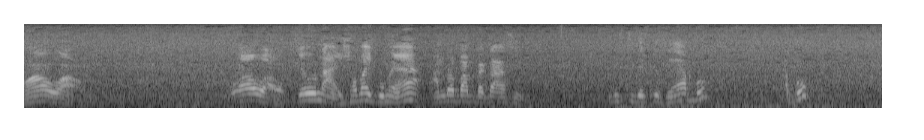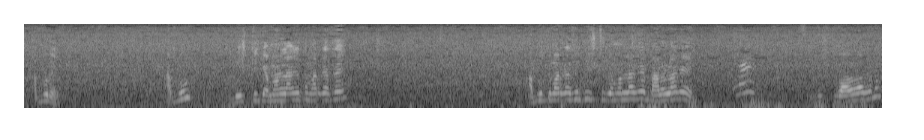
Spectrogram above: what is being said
wow wow wow wow কেউ নাই সবাই ঘুমে হ্যাঁ? আমরা বাপ বেটা আছি। বৃষ্টি দেখতেছি হ্যাঁ আব্বু? আব্বু? আব্বু রে? আব্বু বৃষ্টি কেমন লাগে তোমার কাছে? আব্বু তোমার কাছে বৃষ্টি কেমন লাগে? ভালো লাগে? বৃষ্টি ভালো লাগে না?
